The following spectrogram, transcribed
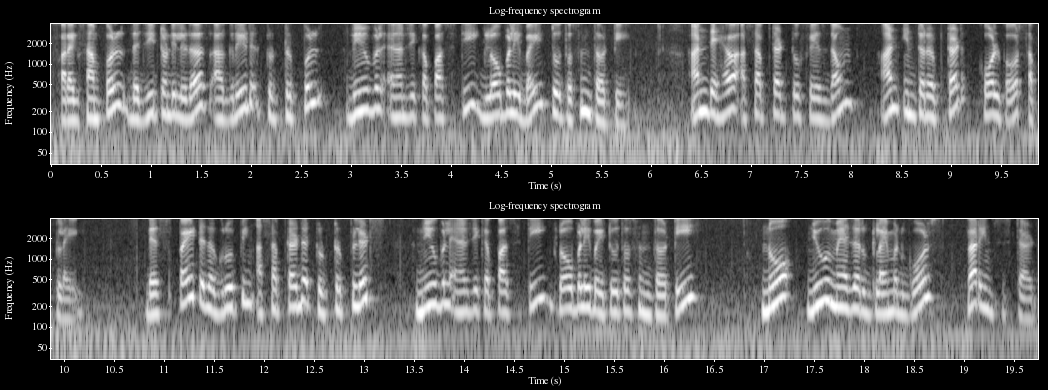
For example, the G20 leaders agreed to triple renewable energy capacity globally by 2030 and they have accepted to phase down uninterrupted coal power supply. Despite the grouping accepted to triple its renewable energy capacity globally by 2030, no new major climate goals were insisted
